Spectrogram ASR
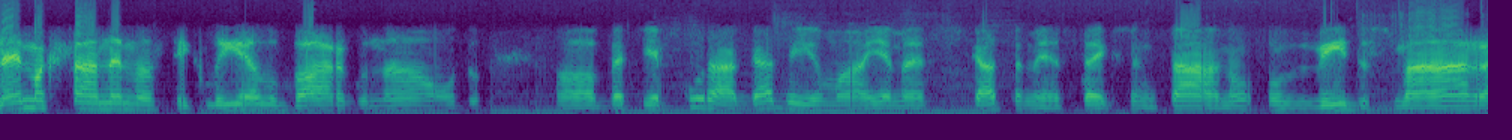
nemaksā nemaz tik lielu bargu naudu. Uh, bet, jebkurā gadījumā, ja mēs skatāmies teiksim, tā, nu, uz vidusmēra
